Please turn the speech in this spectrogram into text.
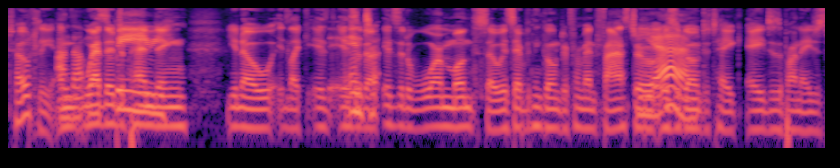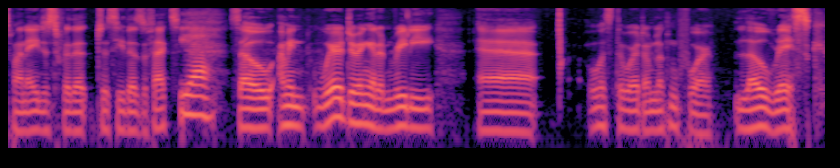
totally. And And, weather depending, you know, like is, is it a, is it a warm month? So is everything going to ferment faster, yeah. or is it going to take ages upon ages upon ages for the to see those effects? Yeah, So I mean, we're doing it in really, uh, what's the word I'm looking for? Low risk.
